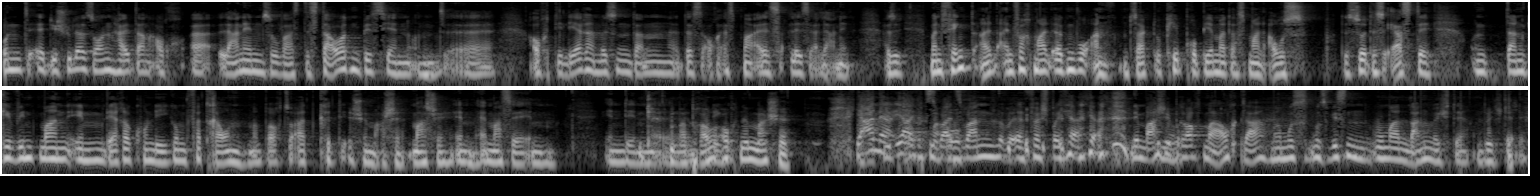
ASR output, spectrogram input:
Und äh, die Schüler sollen halt dann auch äh, lernen, sowas. Das dauert ein bisschen und mhm. äh, auch die Lehrer müssen dann das auch erstmal alles, alles erlernen. Also man fängt halt einfach mal irgendwo an und sagt, okay, probieren wir das mal aus. Das ist so das Erste. Und dann gewinnt man im Lehrerkollegium Vertrauen. Man braucht so eine Art kritische Masche, Masche im, äh, Masse im, in den. Äh, man braucht auch eine Masche. Ja, ne, ja, das war, das war ein äh, Versprecher. Ja, eine Masche genau. braucht man auch, klar. Man muss, muss wissen, wo man lang möchte an der Stelle.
